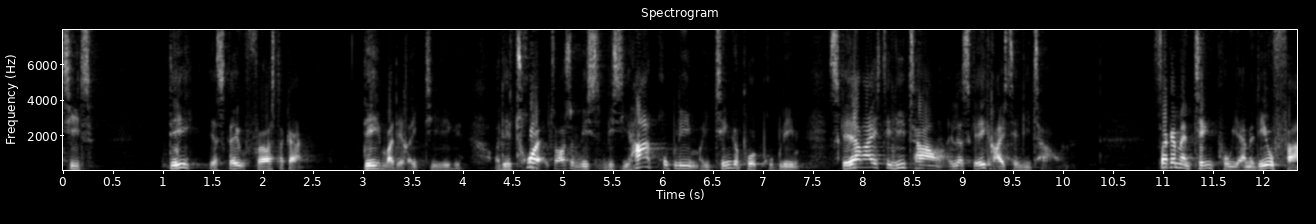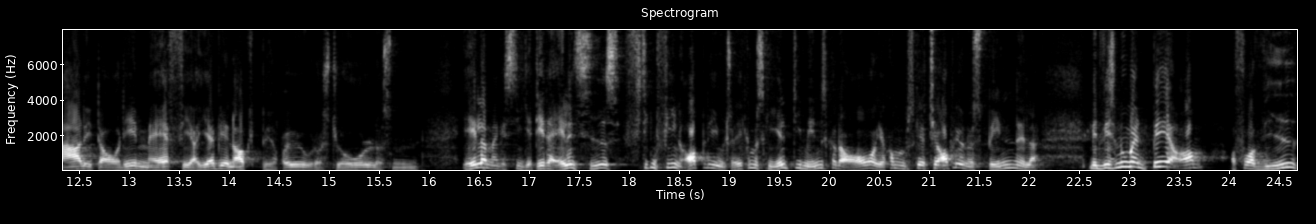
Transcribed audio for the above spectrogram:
tit, det jeg skrev første gang, det var det rigtige, ikke? Og det tror jeg altså også, hvis, hvis I har et problem, og I tænker på et problem, skal jeg rejse til Litauen, eller skal jeg ikke rejse til Litauen? Så kan man tænke på, jamen det er jo farligt, og det er mafia, og jeg bliver nok berøvet og stjålet og sådan. Eller man kan sige, ja det er da alle tider, det er en fin oplevelse, og jeg kan måske hjælpe de mennesker derovre, jeg kommer måske til at opleve noget spændende. Eller... Men hvis nu man beder om at få at vide,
